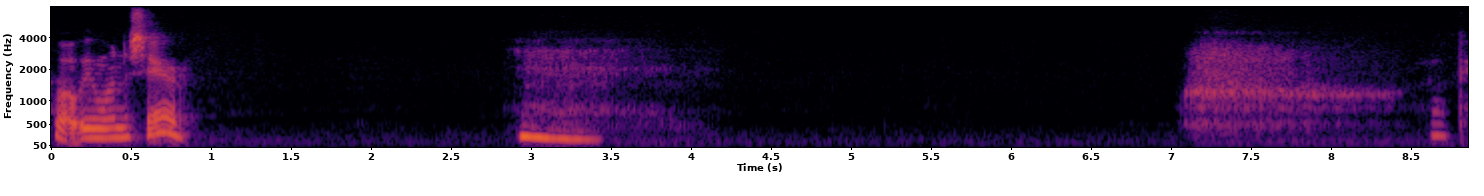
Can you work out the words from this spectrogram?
what we want to share. okay.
